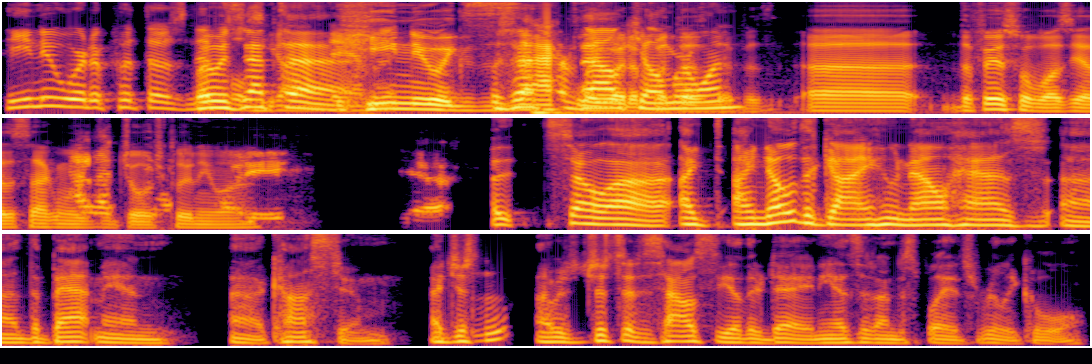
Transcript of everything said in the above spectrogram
He knew where to put those But was nipples. that the- He knew exactly Val where to Kilmer put those one? nipples. Uh, the first one was yeah. The second one was the George Clooney one. Uh, so uh, I I know the guy who now has uh, the Batman uh, costume. I just Mhm. I was just at his house the other day and he has it on display. It's really cool.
